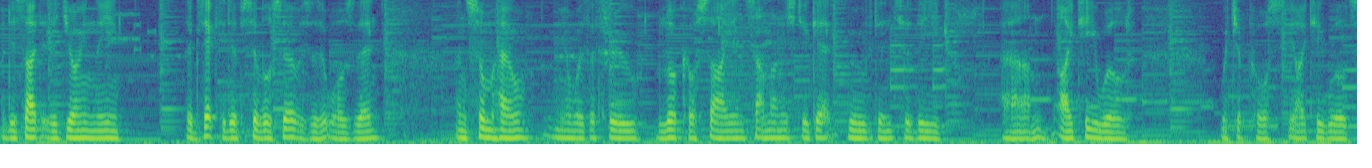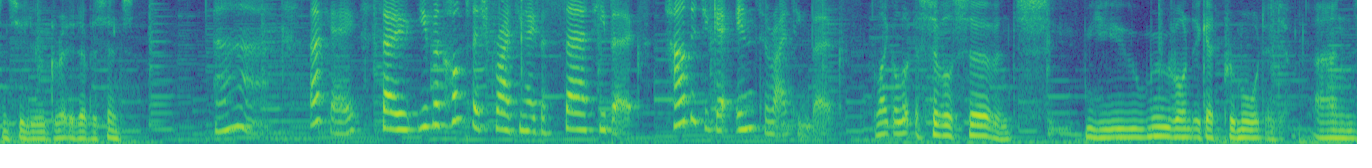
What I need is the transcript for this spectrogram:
I decided to join the executive civil service as it was then, and somehow, you know, whether through luck or science, I managed to get moved into the um, IT world which of course the IT world sincerely regretted ever since. Ah, okay. So you've accomplished writing over 30 books. How did you get into writing books? Like a lot of civil servants, you move on to get promoted. And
